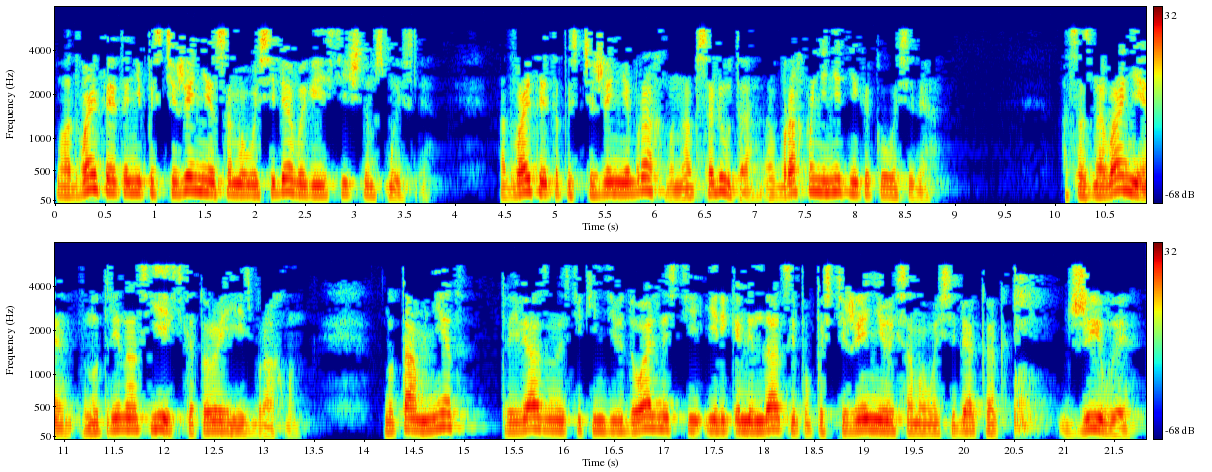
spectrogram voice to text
Но Адвайта – это не постижение самого себя в эгоистичном смысле. Адвайта – это постижение Брахмана, Абсолюта, а в Брахмане нет никакого себя. Осознавание внутри нас есть, которое есть Брахман. Но там нет привязанности к индивидуальности и рекомендаций по постижению самого себя как дживы,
